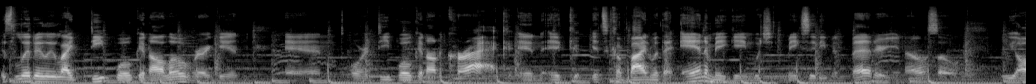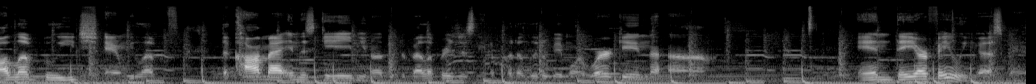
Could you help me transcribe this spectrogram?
it's literally like Deepwoken all over again. And or Deepwoken on a crack, and it it's combined with an anime game, which makes it even better. You know, so we all love Bleach, and we love the combat in this game. You know, the developers just need to put a little bit more work in, um, and they are failing us, man.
